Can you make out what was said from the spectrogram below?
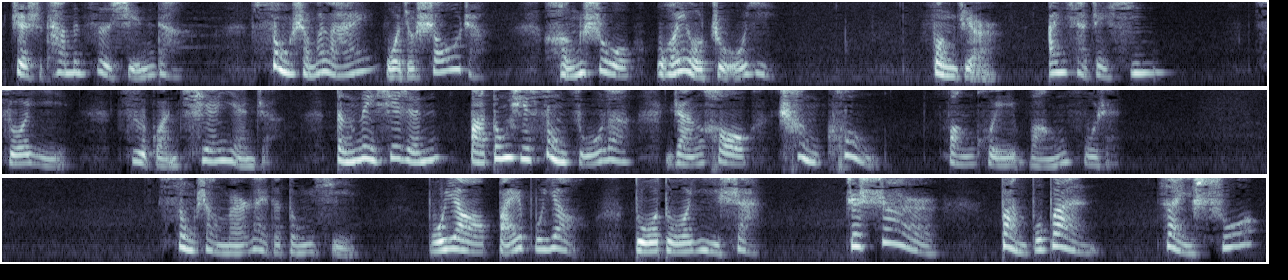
这是他们自寻的，送什么来我就收着，横竖我有主意。凤姐儿安下这心，所以自管牵延着，等那些人把东西送足了，然后趁空方回王夫人。送上门来的东西，不要白不要。多多益善，这事儿办不办再说。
